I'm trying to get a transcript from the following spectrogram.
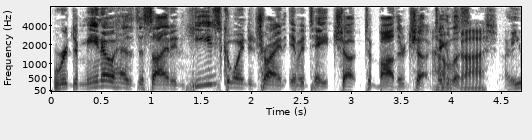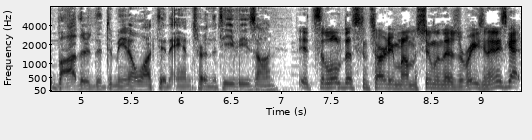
where Domino has decided he's going to try and imitate Chuck to bother Chuck. Take Oh, a listen. gosh. Are you bothered that Domino walked in and turned the TVs on? It's a little disconcerting, but I'm assuming there's a reason. And he's got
